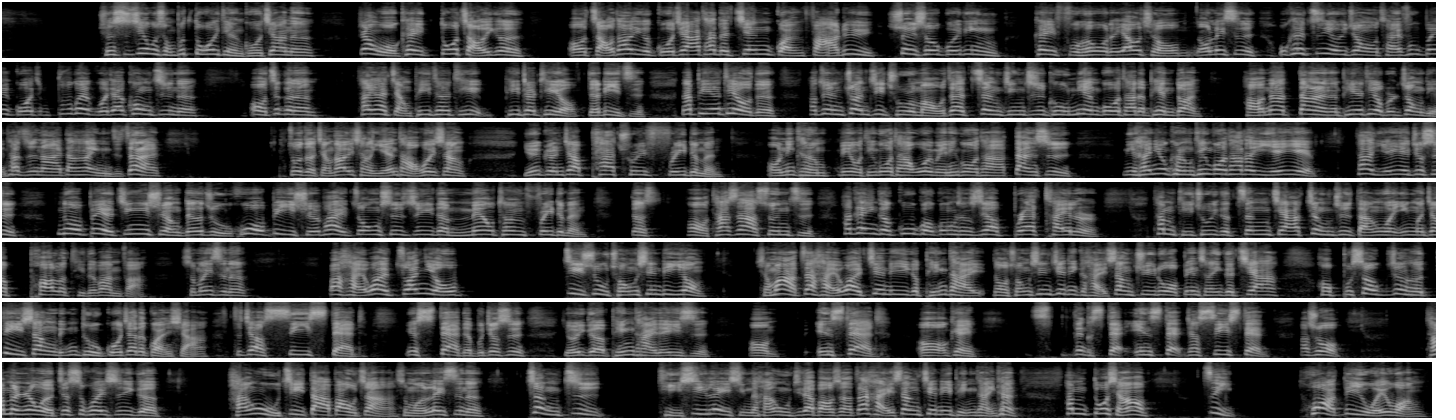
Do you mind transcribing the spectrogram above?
全世界为什么不多一点国家呢？让我可以多找一个哦，找到一个国家，它的监管、法律、税收规定可以符合我的要求，然后类似我可以自由移转我财富，被国不被国家控制呢？哦，这个呢？他要讲 Peter Th Peter Thiel 的例子，那 Peter Thiel 的他最近传记出了嘛？我在正经智库念过他的片段。好，那当然了，Peter Thiel 不是重点，他只是拿来当他影子。再来，作者讲到一场研讨会上，有一个人叫 Patrick Friedman。哦，你可能没有听过他，我也没听过他，但是你很有可能听过他的爷爷。他爷爷就是诺贝尔经济学奖得主、货币学派宗师之一的 Milton Friedman 的哦，他是他孙子。他跟一个 Google 工程师叫 Brett Taylor。他们提出一个增加政治单位，英文叫 polity 的办法，什么意思呢？把海外专有技术重新利用，想办法在海外建立一个平台，然后重新建立一个海上聚落，变成一个家，哦，不受任何地上领土国家的管辖，这叫 seastead。因为 stead 不就是有一个平台的意思？哦，instead，哦，OK，那个 stead instead 叫 seastead。他说，他们认为这是会是一个寒武纪大爆炸，什么类似呢？政治。体系类型的寒武纪大爆炸，在海上建立平台，你看他们多想要自己画地为王。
